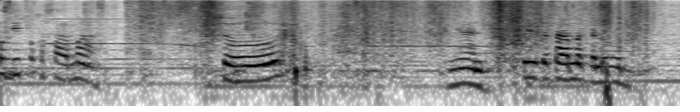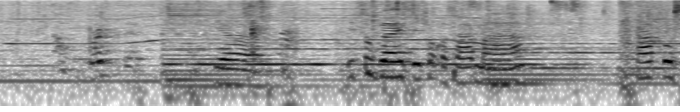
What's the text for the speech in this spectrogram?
1. Bali, ay, ito, dito kasama. So, yan. Ito yung kasama sa loob. Yeah. Ito guys, ito kasama. Tapos,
